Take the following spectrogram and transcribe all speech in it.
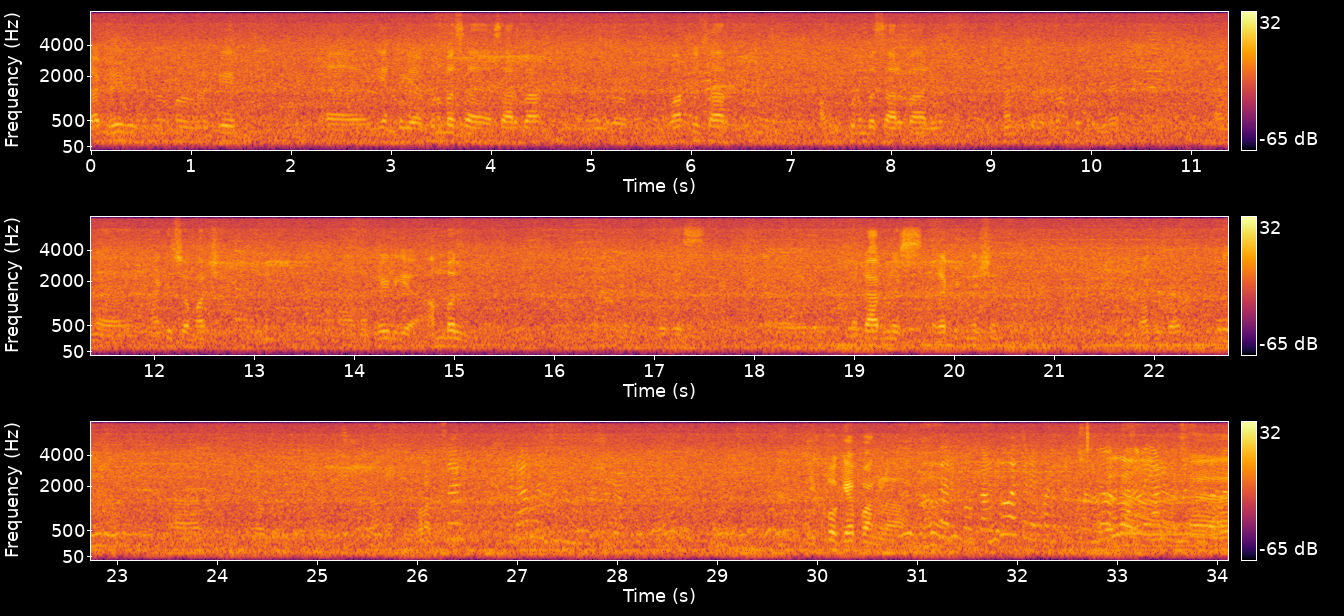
doctor AC Shanmugam அவர்களுக்கு என்னுடைய குடும்ப சா சார்பாக வாக்கு சார் அவங்க குடும்ப சார்பாலையும் நன்றி சொல்ல கடமைப்பட்டிருக்கிறேன் and thank you so much and really humble this uh, fabulous recognition. Thank you, sir. And, வணக்கம். சார் விடாமுயற்சி இப்போ கேட்பாங்களா சார் இப்போ கங்குவா திரைப்படத்திற்கு வந்து ஒரு கலவையான விமர்சனம்.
